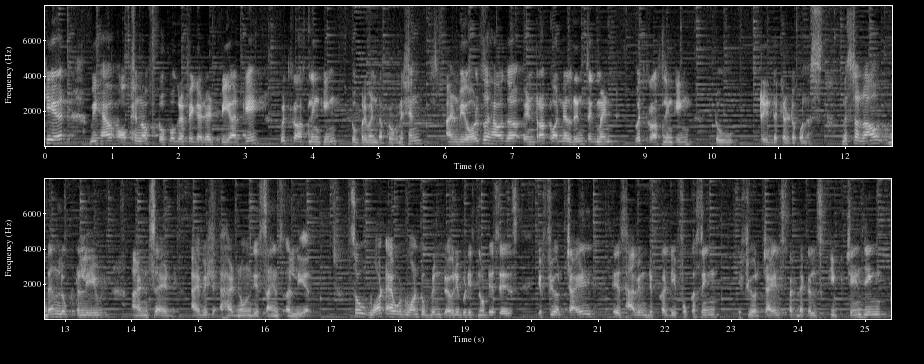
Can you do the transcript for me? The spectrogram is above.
Here, we have option of topographic guided PRK with cross-linking to prevent the progression, and we also have the intracorneal ring segment with cross-linking to treat the keratoconus. Mr. Rao then looked relieved and said, I wish I had known these signs earlier. So, what I would want to bring to everybody's notice is if your child is having difficulty focusing, if your child's spectacles keep changing,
